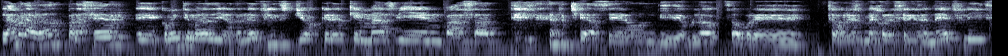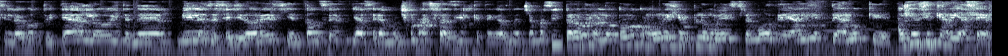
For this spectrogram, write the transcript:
La verdad, para ser eh, community manager de Netflix, yo creo que más bien vas a tener que hacer un videoblog sobre sobre mejores series de Netflix y luego tuitearlo y tener miles de seguidores y entonces ya será mucho más fácil que tengas una chamba así. Pero bueno, lo pongo como un ejemplo muy extremo de alguien, de algo que alguien sí querría hacer.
